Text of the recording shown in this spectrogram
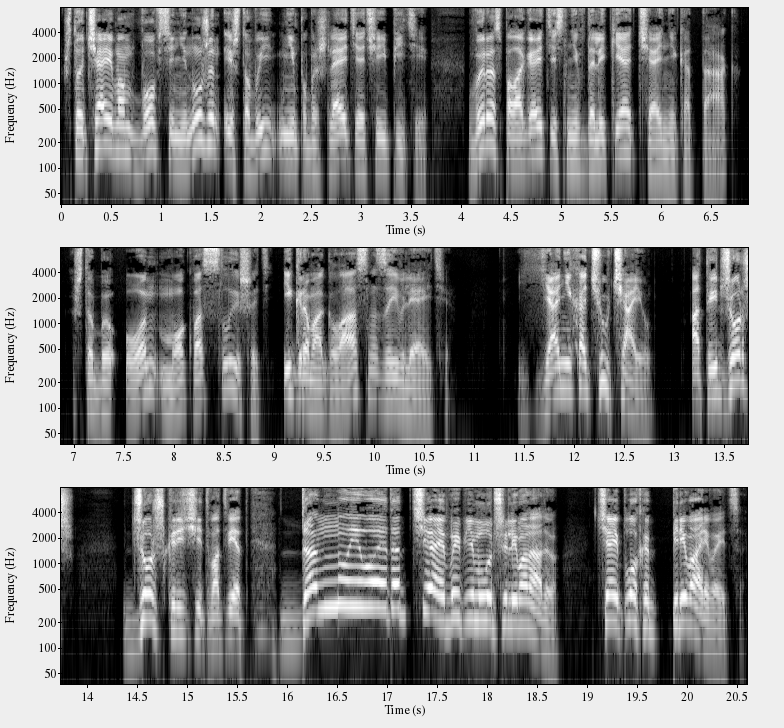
что чай вам вовсе не нужен и что вы не помышляете о чаепитии. Вы располагаетесь невдалеке от чайника так, чтобы он мог вас слышать, и громогласно заявляете. «Я не хочу чаю! А ты, Джордж?» Джордж кричит в ответ. «Да ну его этот чай! Выпьем лучше лимонаду! Чай плохо переваривается!»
